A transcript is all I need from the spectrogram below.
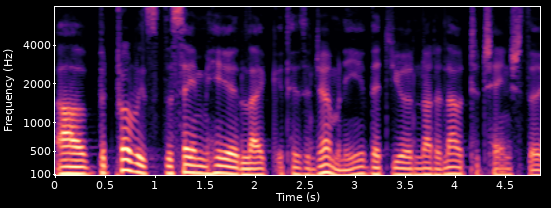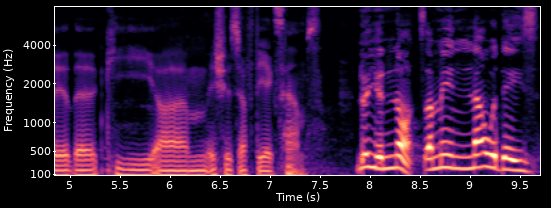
Uh, but probably it's the same here, like it is in Germany, that you're not allowed to change the the key um, issues of the exams. No, you're not. I mean, nowadays,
